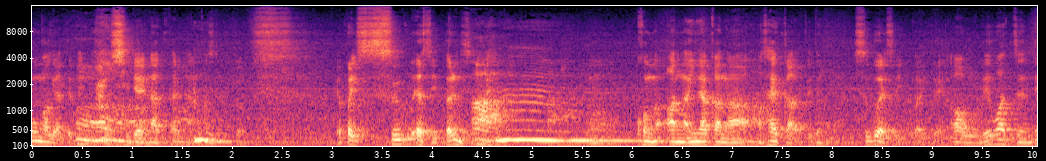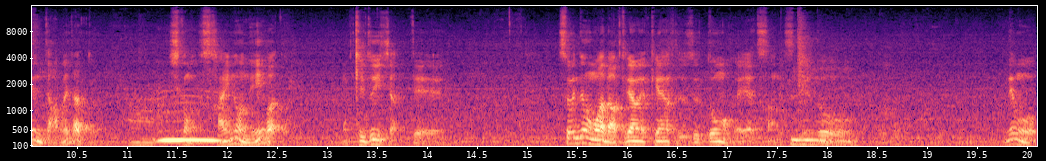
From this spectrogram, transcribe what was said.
音楽やってるのはい。に知り合いになったりなんかすると、やっぱりすごいやついっぱいいるんですよね。あう、んうん。こんなあんな田舎な旭川ってでもすごいやついっぱいいてあ俺は全然ダメだと。しかも才能ねえわと。気づいちゃってそれでもまだ諦めきれなくてずっと音楽やってたんですけど、でも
